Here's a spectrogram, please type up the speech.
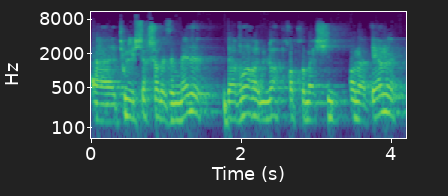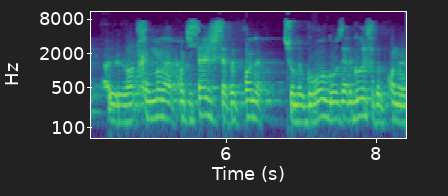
à tous les chercheurs de ZenMed d'avoir leur propre machine en interne. L'entraînement dans l'apprentissage, ça peut prendre, sur nos gros gros algos, ça peut prendre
